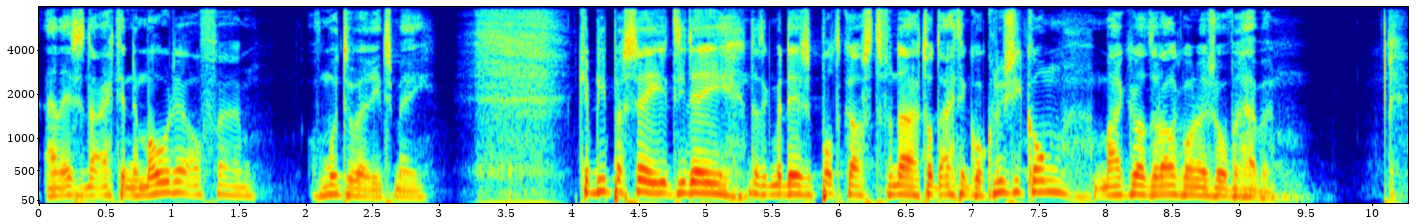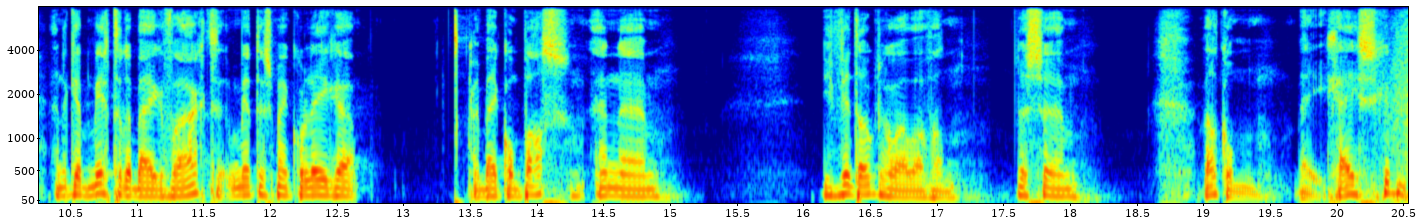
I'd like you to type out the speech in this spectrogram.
En is het nou echt in de mode of, uh, of moeten we er iets mee? Ik heb niet per se het idee dat ik met deze podcast vandaag tot echt een conclusie kom, maar ik wil het er wel gewoon eens over hebben. En ik heb Mirte erbij gevraagd. Mirte is mijn collega bij Kompas. En uh, die vindt er ook nog wel wat van. Dus uh, welkom bij Gijs Gebied.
